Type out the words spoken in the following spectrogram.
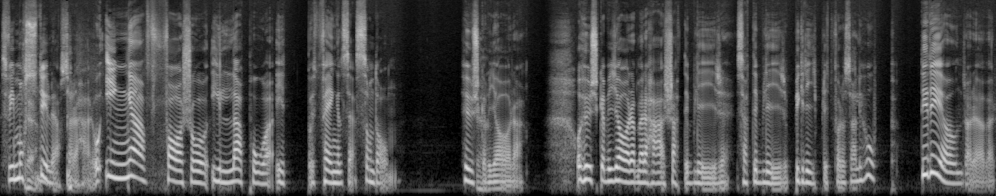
Så vi måste ju lösa det här. Och inga far så illa på i ett fängelse som de. Hur ska vi göra? Och hur ska vi göra med det här så att det, blir, så att det blir begripligt för oss allihop? Det är det jag undrar över.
